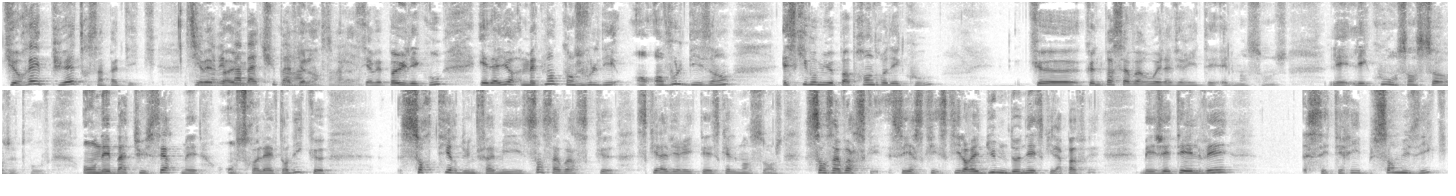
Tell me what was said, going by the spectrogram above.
qui aurait pu être sympathique. S'il n'y avait pas, battu par la violence, voilà. S'il n'y avait pas eu les coups. Et d'ailleurs, maintenant, quand je vous le dis, en, en vous le disant, est-ce qu'il vaut mieux pas prendre des coups que, que ne pas savoir où est la vérité et le mensonge? Les, les coups, on s'en sort, je trouve. On est battu, certes, mais on se relève. Tandis que sortir d'une famille sans savoir ce que ce qu'est la vérité, ce qu'est le mensonge, sans savoir ce qu'il ce qu'il aurait dû me donner, ce qu'il n'a pas fait. Mais j'ai été élevé, c'est terrible, sans musique.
